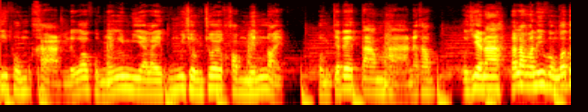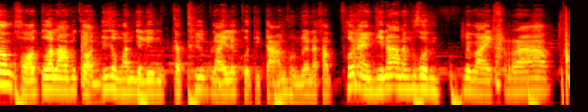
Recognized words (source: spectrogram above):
ที่ผมขาด หรือว่าผมยังไม่มีอะไรคุณผู้ชมช่วยคอมเมนต์หน่อย ผมจะได้ตามหานะครับโอเคนะสำหรับวันนี้ผมก็ต้องขอตัวลาไปก่อนที่สำคัญอย่าลืมกระทืบไลค์และกดติดตามให้ผมด้วยนะครับเพบกันในพีน้านะทุกคนบ๊ายบายครับ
